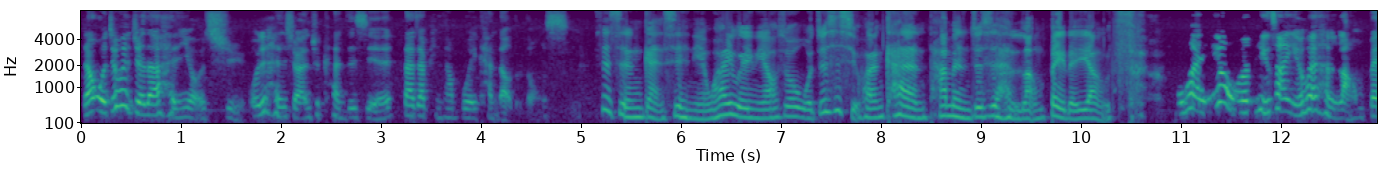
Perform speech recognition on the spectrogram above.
然后我就会觉得很有趣，我就很喜欢去看这些大家平常不会看到的东西。确实很感谢你，我还以为你要说我就是喜欢看他们就是很狼狈的样子。不会，因为我们平常也会很狼狈。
